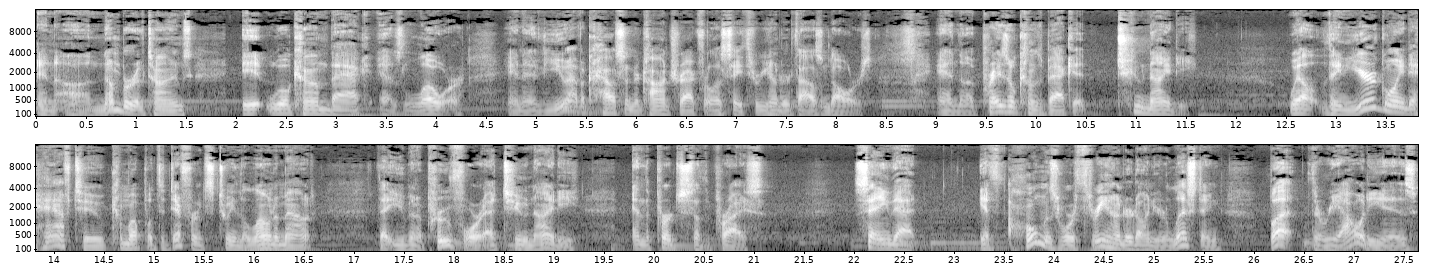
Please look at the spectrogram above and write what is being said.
and a number of times it will come back as lower. And if you have a house under contract for let's say three hundred thousand dollars, and the appraisal comes back at two ninety, well then you're going to have to come up with the difference between the loan amount that you've been approved for at two ninety and the purchase of the price, saying that if the home is worth three hundred on your listing, but the reality is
